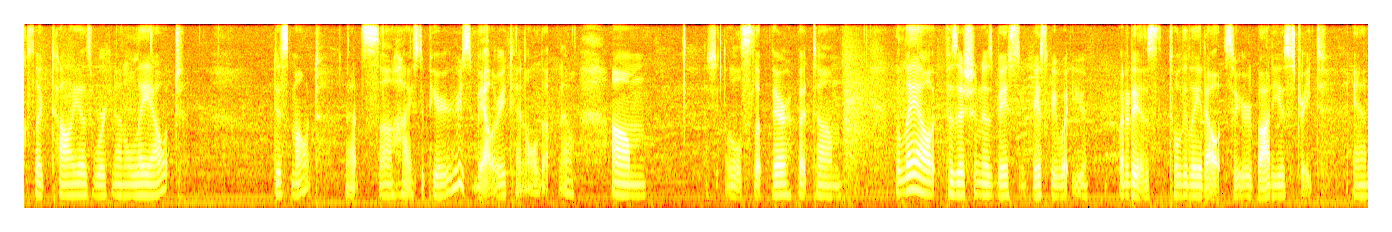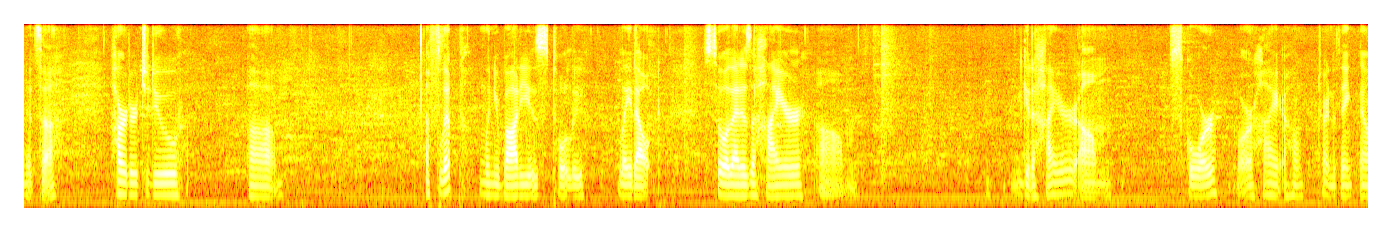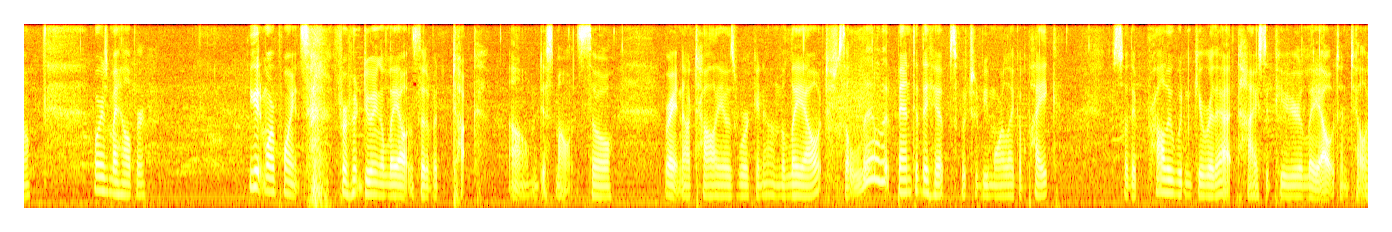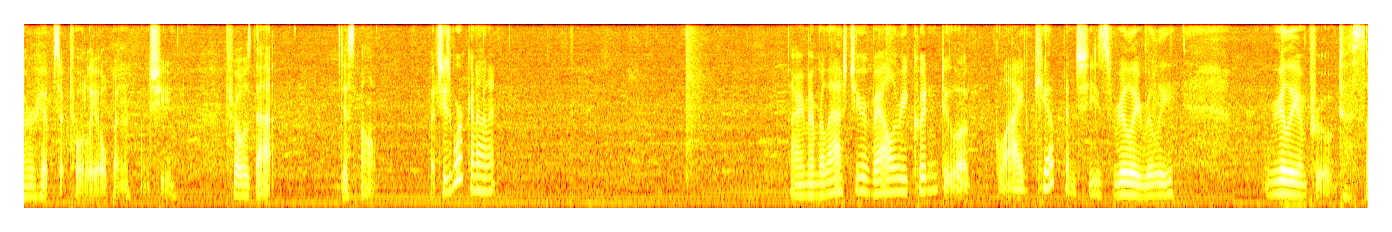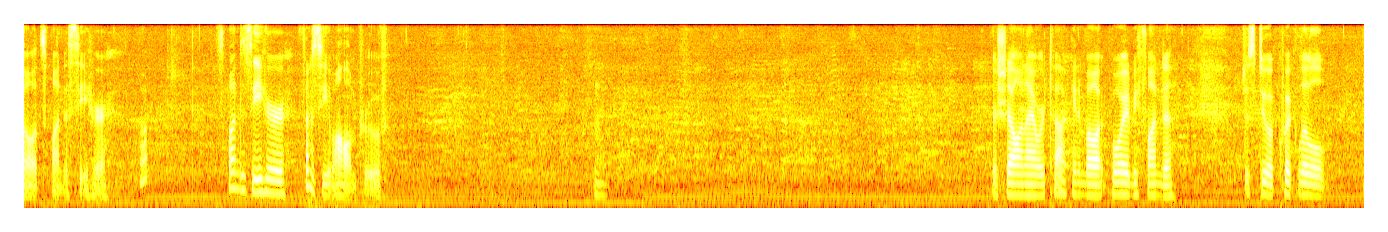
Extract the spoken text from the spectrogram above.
Looks like Talia is working on a layout dismount. That's uh, high superior. Here's Valerie Tenold up now. Um, a little slip there, but um, the layout position is basi basically what you what it is, totally laid out, so your body is straight, and it's uh, harder to do um, a flip when your body is totally laid out. So that is a higher, um, get a higher um, score or high. Oh, I'm trying to think now. Where's my helper? You get more points for doing a layout instead of a tuck um, dismount. So right now Talia is working on the layout. She's a little bit bent at the hips, which would be more like a pike. So they probably wouldn't give her that high superior layout until her hips are totally open when she throws that dismount. But she's working on it. I remember last year Valerie couldn't do a glide kip and she's really, really, really improved. So it's fun to see her. Oh, it's fun to see her, fun to see them all improve. Hmm. Rochelle and I were talking about, boy, it'd be fun to just do a quick little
